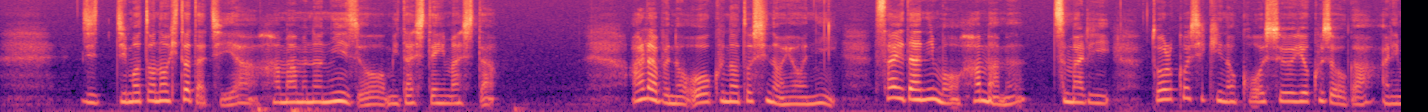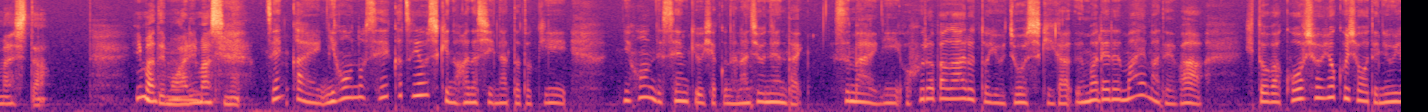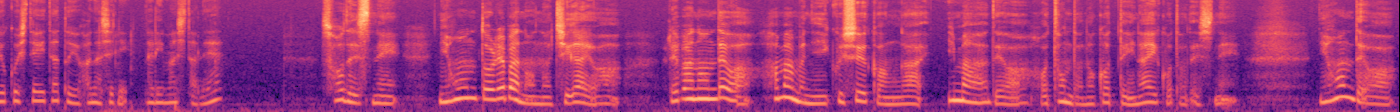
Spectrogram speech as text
地元の人たちやハマムのニーズを満たしていました。アラブの多くの都市のようにサイダーにもハマムつまりトルコ式の公衆浴場がありました。今でもありますね、前回日本の生活様式の話になった時日本で1970年代住まいにお風呂場があるという常識が生まれる前までは人は公衆浴場で入浴していたという話になりましたねそうですね日本とレバノンの違いはレバノンではハマムに行く習慣が今ではほとんど残っていないことですね日本では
